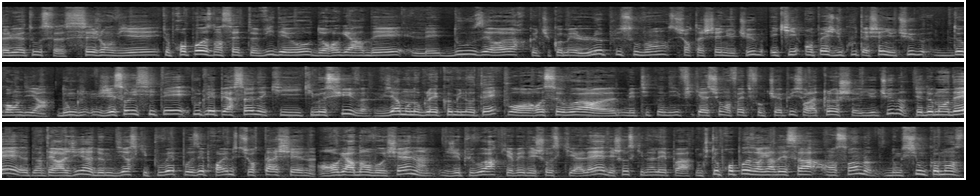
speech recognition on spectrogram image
Salut à tous, c'est Janvier. Je te propose dans cette vidéo de regarder les 12 erreurs que tu commets le plus souvent sur ta chaîne YouTube et qui empêchent du coup ta chaîne YouTube de grandir. Donc j'ai sollicité toutes les personnes qui, me suivent via mon onglet communauté pour recevoir euh, mes petites notifications. En fait, il faut que tu appuies sur la cloche YouTube. J'ai demandé d'interagir et de me dire ce qui pouvait poser problème sur ta chaîne. En regardant vos chaînes, j'ai pu voir qu'il y avait des choses qui allaient, des choses qui n'allaient pas. Donc je te propose de regarder ça ensemble. Donc si on commence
